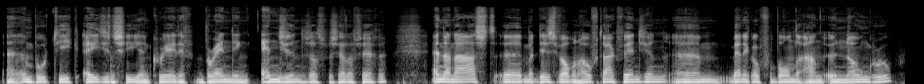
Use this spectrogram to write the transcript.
een boutique agency en creative branding engine, zoals we zelf zeggen. En daarnaast, maar dit is wel mijn hoofdtaak, Vengeance, ehm, ben ik ook verbonden aan Unknown Group.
